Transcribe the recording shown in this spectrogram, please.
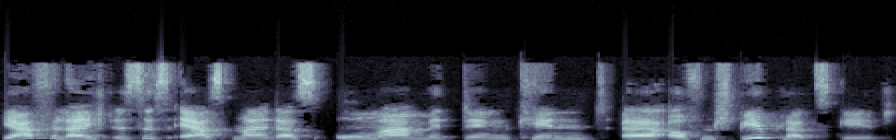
Ja, vielleicht ist es erstmal, dass Oma mit dem Kind äh, auf den Spielplatz geht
